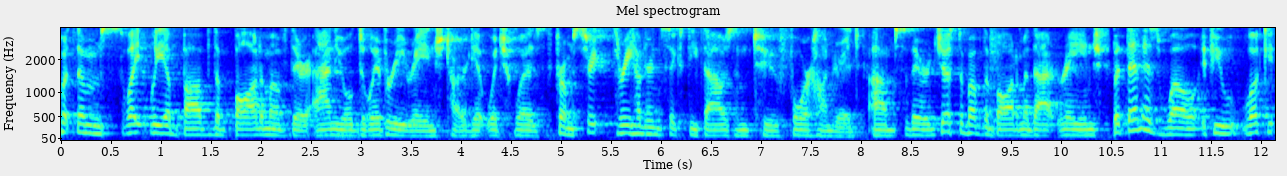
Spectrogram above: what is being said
put them slightly above the bottom of their annual delivery range target, which was from 360,000 to 400. Um, so they were just above the bottom of that range. But then, as well, if you look at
